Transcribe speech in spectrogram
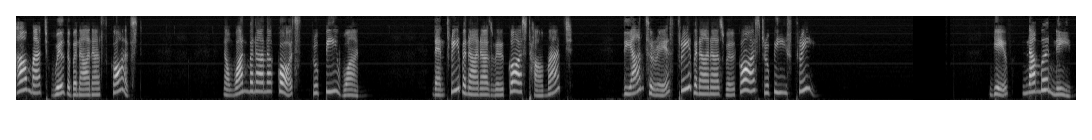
How much will the bananas cost? Now one banana costs rupee 1. Then 3 bananas will cost how much? The answer is 3 bananas will cost rupees 3. Give number name.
